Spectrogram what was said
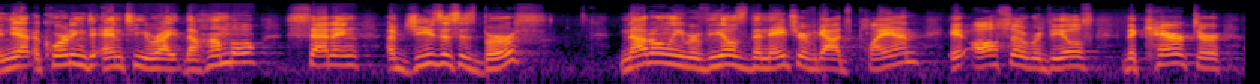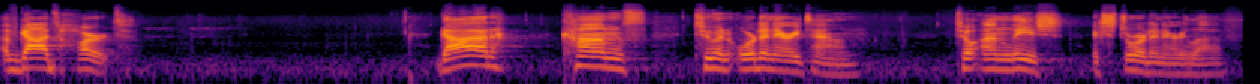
And yet, according to N.T. Wright, the humble setting of Jesus' birth not only reveals the nature of God's plan, it also reveals the character of God's heart. God comes to an ordinary town to unleash extraordinary love.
